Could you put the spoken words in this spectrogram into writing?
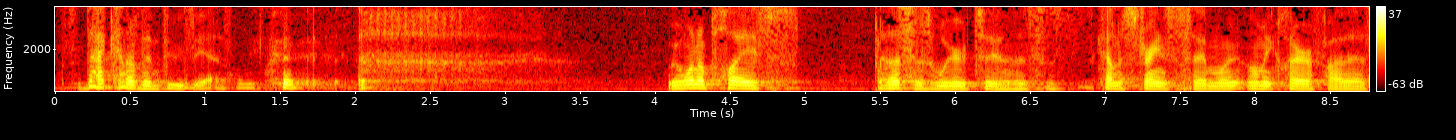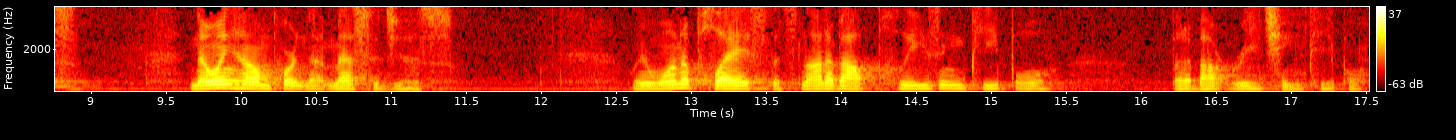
It's that kind of enthusiasm. we want a place, this is weird too. This is kind of strange to say. Let me, let me clarify this knowing how important that message is. We want a place that's not about pleasing people, but about reaching people.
